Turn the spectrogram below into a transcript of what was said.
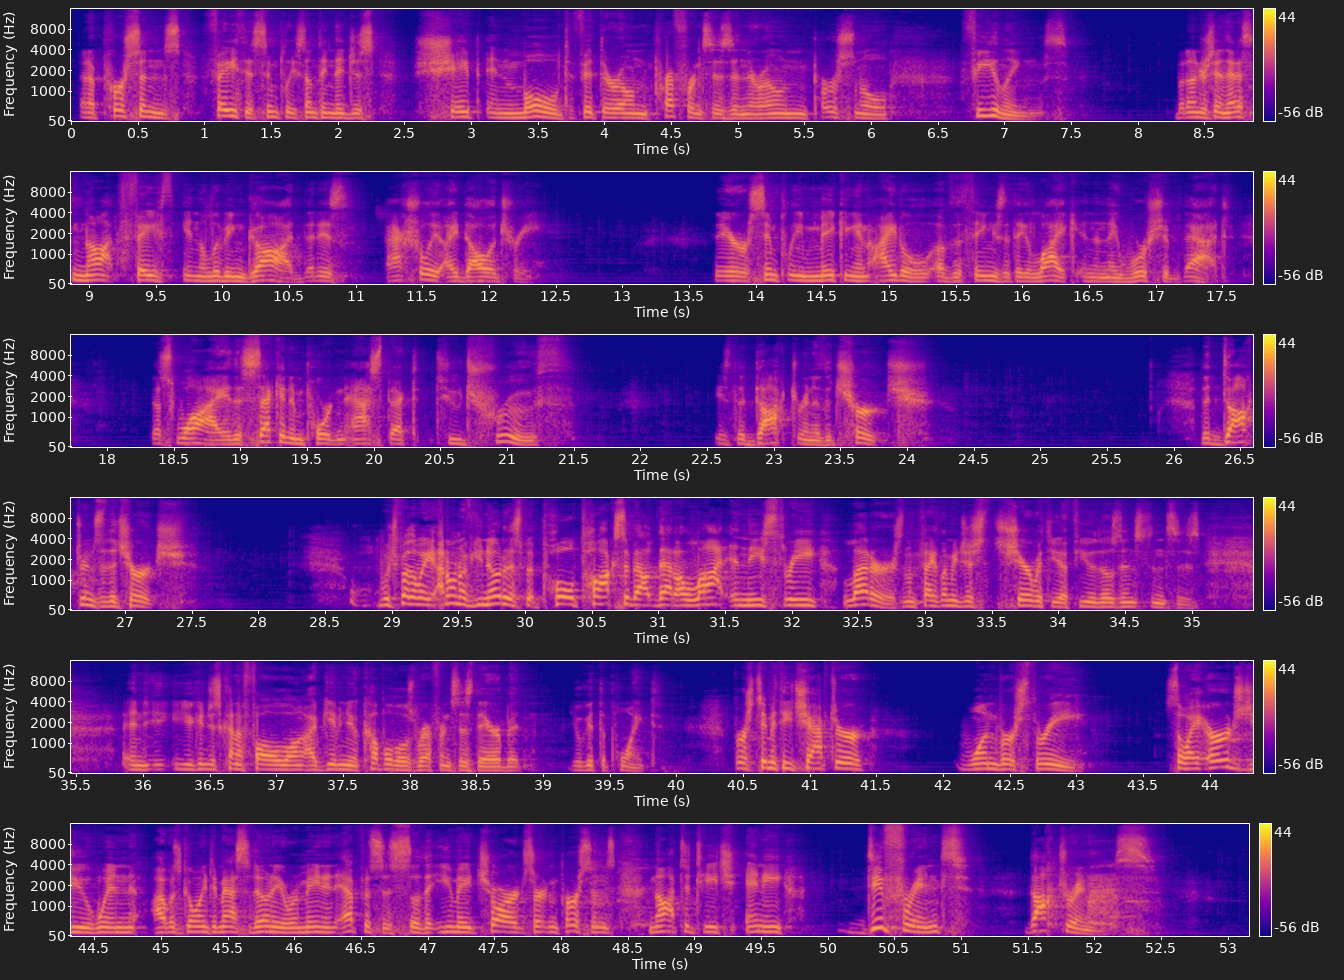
And a person's faith is simply something they just shape and mold to fit their own preferences and their own personal feelings. But understand that is not faith in the living God, that is actually idolatry. They are simply making an idol of the things that they like and then they worship that. That's why the second important aspect to truth is the doctrine of the church. The doctrines of the church. Which, by the way, I don't know if you noticed, but Paul talks about that a lot in these three letters. In fact, let me just share with you a few of those instances. And you can just kind of follow along. I've given you a couple of those references there, but you'll get the point. 1 Timothy chapter 1, verse 3. So I urged you when I was going to Macedonia, remain in Ephesus so that you may charge certain persons not to teach any different doctrines.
